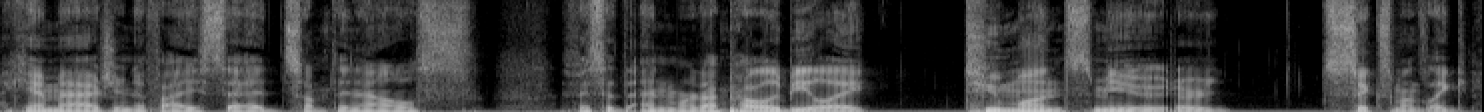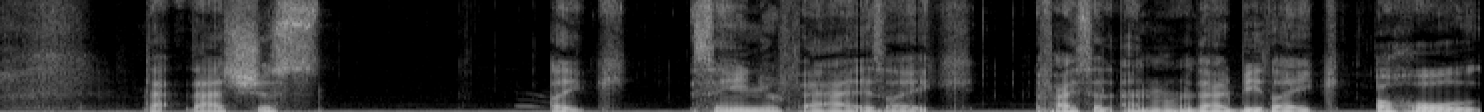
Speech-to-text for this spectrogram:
I can't imagine if I said something else. If I said the N word, I'd probably be like two months mute or six months. Like that. That's just like saying you're fat is like if I said N word, that'd be like a whole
